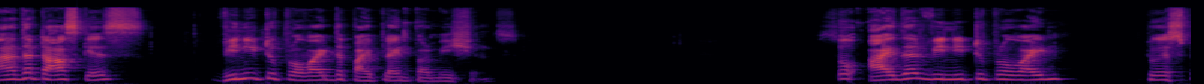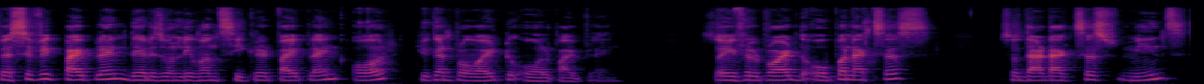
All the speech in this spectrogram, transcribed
Another task is we need to provide the pipeline permissions. So either we need to provide to a specific pipeline, there is only one secret pipeline or you can provide to all pipeline. So if you provide the open access, so that access means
